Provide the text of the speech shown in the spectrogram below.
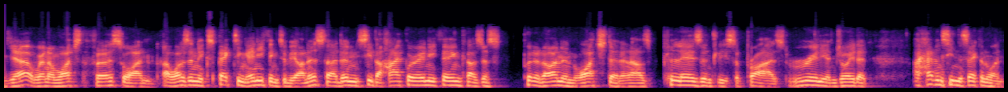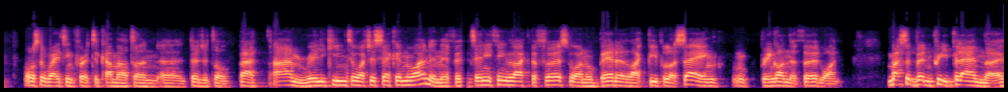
Yeah, when I watched the first one, I wasn't expecting anything to be honest. I didn't see the hype or anything. I just put it on and watched it, and I was pleasantly surprised. Really enjoyed it. I haven't seen the second one. Also waiting for it to come out on uh, digital, but I'm really keen to watch a second one. And if it's anything like the first one or better, like people are saying, bring on the third one. Must have been pre-planned though,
